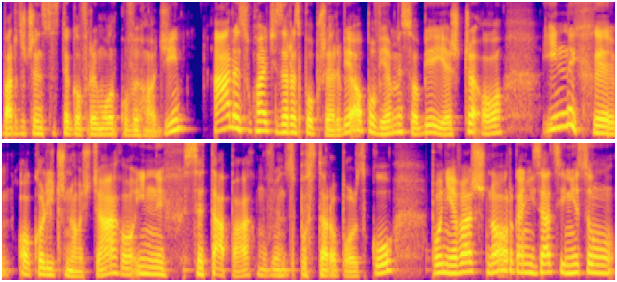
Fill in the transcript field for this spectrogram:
bardzo często z tego frameworku wychodzi. Ale słuchajcie, zaraz po przerwie opowiemy sobie jeszcze o innych y, okolicznościach, o innych setupach, mówiąc po staropolsku, ponieważ no, organizacje nie są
